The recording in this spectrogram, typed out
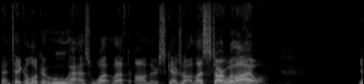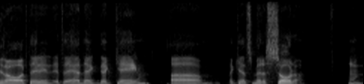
and take a look at who has what left on their schedule. Let's start with Iowa. You know, if they didn't, if they had that, that game um, against Minnesota, hmm,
